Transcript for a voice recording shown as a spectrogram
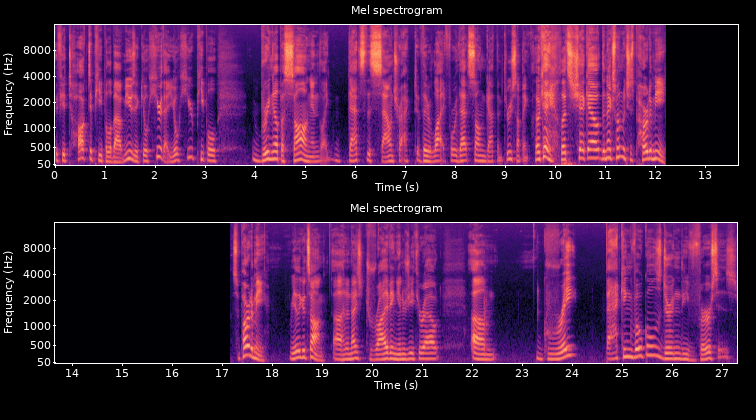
if you talk to people about music, you'll hear that. You'll hear people bring up a song and like that's the soundtrack of their life or that song got them through something. Okay, let's check out the next one, which is Part of Me. So, Part of Me, really good song. Uh, had a nice driving energy throughout. Um, great backing vocals during the verses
